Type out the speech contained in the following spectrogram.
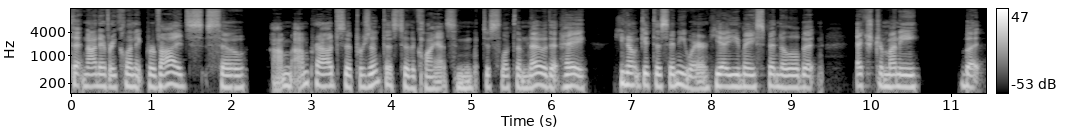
that not every clinic provides. So I'm, I'm proud to present this to the clients and just let them know that, Hey, you don't get this anywhere. Yeah, you may spend a little bit extra money, but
